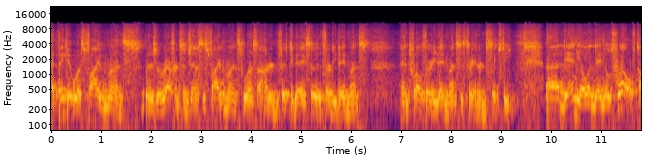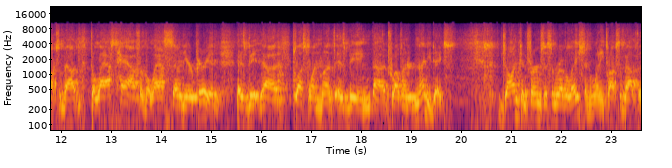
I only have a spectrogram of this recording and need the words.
I think it was five months. There's a reference in Genesis, five months was 150 days, so the 30-day months and 12 30-day months is 360. Uh, Daniel in Daniel 12 talks about the last half of the last seven-year period as be, uh, plus one month as being uh, 1,290 days. John confirms this in Revelation when he talks about the,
